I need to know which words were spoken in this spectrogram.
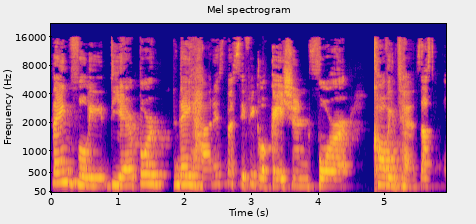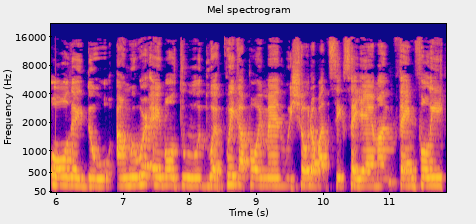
thankfully, the airport, they had a specific location for COVID tests. That's all they do. And we were able to do a quick appointment. We showed up at 6 a.m. and thankfully,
